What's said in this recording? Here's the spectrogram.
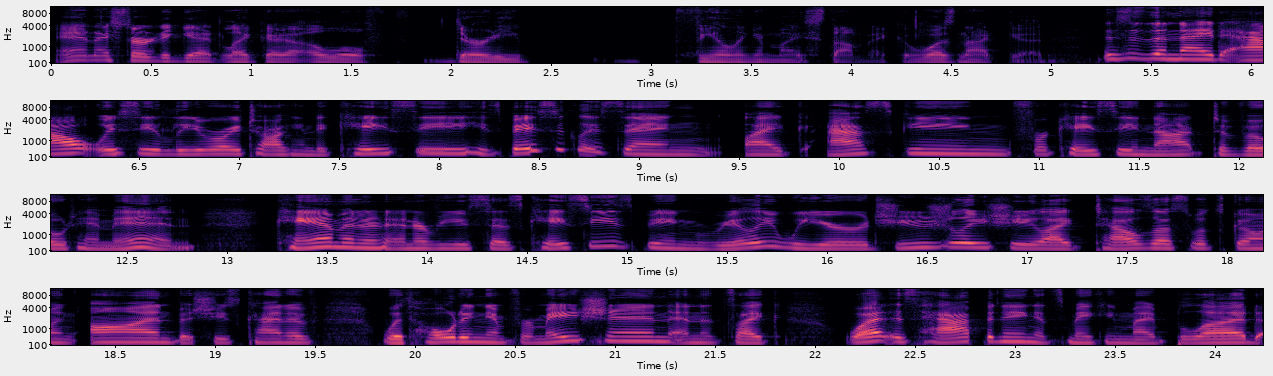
And I started to get like a, a little dirty feeling in my stomach. It was not good. This is the night out. We see Leroy talking to Kaycee. He's basically saying, like, asking for Kaycee not to vote him in. Cam, in an interview, says Kaycee's being really weird. Usually she, like, tells us what's going on, but she's kind of withholding information. And it's like, what is happening? It's making my blood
